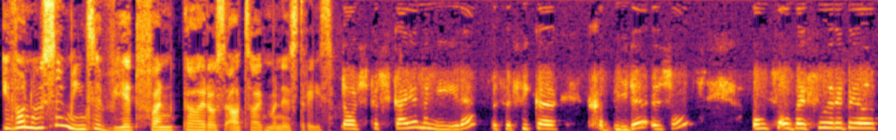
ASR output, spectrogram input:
Ivan, hoe sien mense weet van Kairos Outside Ministries? Daar's verskeie maniere, spesifieke gebiede is ons. Ons sal byvoorbeeld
